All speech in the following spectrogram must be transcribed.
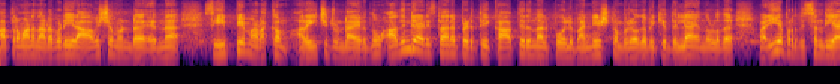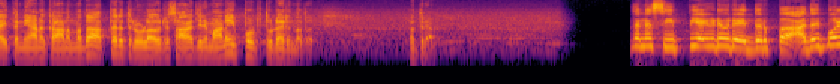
മാത്രമാണ് നടപടിയിൽ ആവശ്യമുണ്ട് എന്ന് സി പി എം അടക്കം അറിയിച്ചിട്ടുണ്ടായിരുന്നു. അതിന്റെ അടിസ്ഥാനപ്പെടുത്തി കാത്തിരുന്നാൽ പോലും അന്വേഷണം പുരോഗമിക്കുന്നില്ല എന്നുള്ളത് വലിയ പ്രതിസന്ധിയായി തന്നെയാണ് കാണുന്നത്. അത്തരത്തിലുള്ള ഒരു സാഹചര്യമാണ് ഇപ്പോൾ തുടരുന്നത്. പത്രം തന്നെ സി പി ഐയുടെ ഒരു എതിർപ്പ്. അതിപ്പോൾ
